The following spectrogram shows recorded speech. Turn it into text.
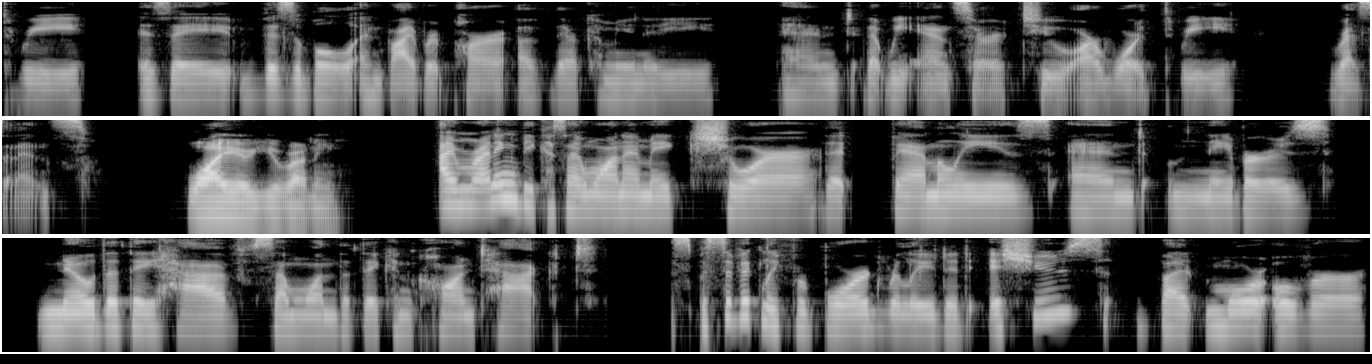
3 is a visible and vibrant part of their community and that we answer to our Ward 3 residents. Why are you running? I'm running because I want to make sure that families and neighbors know that they have someone that they can contact specifically for board related issues, but moreover,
